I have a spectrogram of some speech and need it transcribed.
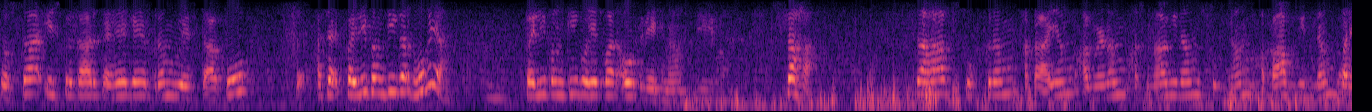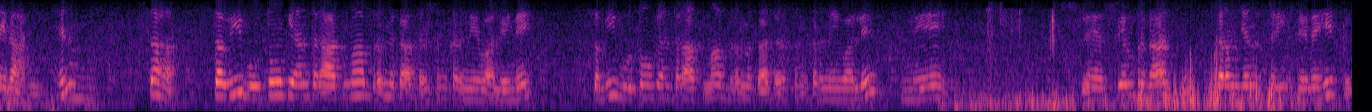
तो सह इस प्रकार कहे गए ब्रह्मवेत्ता को अच्छा पहली पंक्ति का हो गया? पहली पंक्ति को एक बार और देखना। सह। सह शुक्रम अकायम, अवर्णम अस्नाविनम शुद्धम अपाप विद्यम परेगा है ना? सह सभी भूतों के अंतरात्मा ब्रह्म का दर्शन करने वाले ने, सभी भूतों के अंतरात्मा ब्रह्म का दर्शन करने वाले ने, स्वयं प्रकाश कर्मजन्य शरीर से रहित,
